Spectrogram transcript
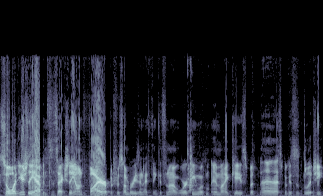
So what usually happens is actually on fire, but for some reason I think it's not working with, in my case, but eh, that's because it's glitchy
